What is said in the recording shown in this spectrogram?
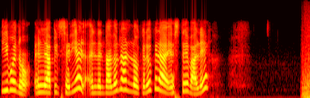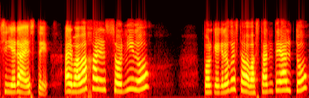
Y bueno, en la pizzería, el del McDonald's no, creo que era este, ¿vale? Sí, era este. A ver, voy a bajar el sonido. Porque creo que estaba bastante alto.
